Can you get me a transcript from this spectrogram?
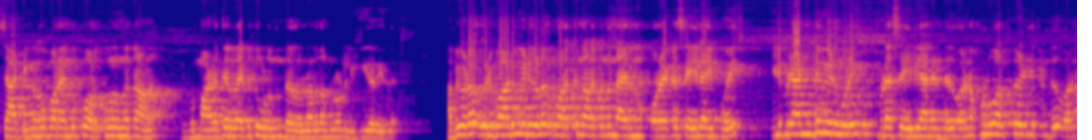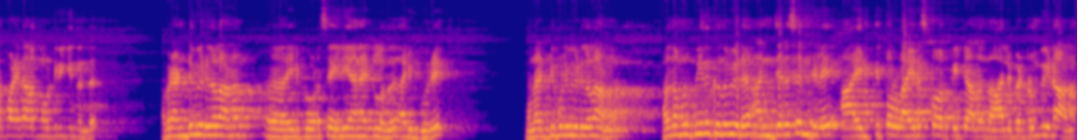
സ്റ്റാർട്ടിംഗ് ഒക്കെ പറയുന്നത് പുറത്ത് നിന്നിട്ടാണ്. ഇപ്പൊ മഴ ചെറുതായിട്ട് തൂളുന്നുണ്ട്. അതുകൊണ്ടാണ് നമ്മൾ ഉള്ളിലേക്ക് കയറിയത്. അപ്പോൾ ഇവിടെ ഒരുപാട് വീടുകൾ വർക്ക് നടക്കുന്നുണ്ടായിരുന്നു. കുറെയൊക്കെ ആയി പോയി. ഇനിയിപ്പോ രണ്ട് വീടും കൂടി ഇവിടെ സെയിൽ ചെയ്യാനുണ്ട്. ഒരെണ്ണം ഫുൾ വർക്ക് കഴിഞ്ഞിട്ടുണ്ട്. ഒരെണ്ണം പണി നടന്നുകൊണ്ടിരിക്കുന്നുണ്ട്. അപ്പൊ രണ്ട് വീടുകളാണ് ഇനിയിപ്പോ ഇവിടെ സെയിൽ ചെയ്യാനായിട്ടുള്ളത് അരിമ്പൂര്. നല്ല അടിപൊളി വീടുകളാണ്. അത് നമ്മളിപ്പോൾ ഈ നിൽക്കുന്ന വീട് അഞ്ചര സെന്റിൽ ആയിരത്തി തൊള്ളായിരം സ്ക്വയർ ഫീറ്റ് ആണ്. നാല് ബെഡ്റൂം വീടാണ്.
